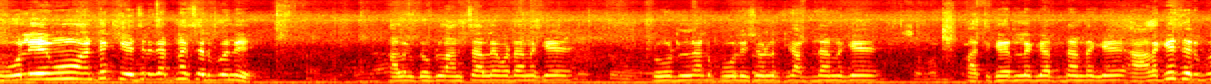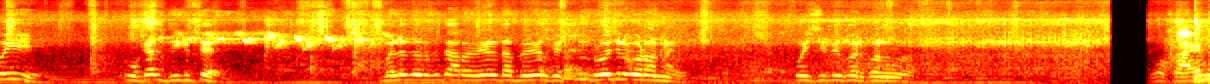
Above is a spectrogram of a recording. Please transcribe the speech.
తోలేము అంటే కేసులు కట్టినా సరిపోయినాయి. వాళ్ళకి డబ్బులు లంచాలు ఇవ్వడానికి రోడ్లు అంటే పోలీసు వాళ్ళకి కట్టడానికి అధికారులకు కట్టడానికి వాళ్ళకే సరిపోయి ఒకవేళ దిగితే మళ్ళీ దొరికితే అరవై వేలు డెబ్బై వేలు కట్టిన రోజులు కూడా ఉన్నాయి వైసీపీ పరిపాలనలో. ఒక ఆయన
